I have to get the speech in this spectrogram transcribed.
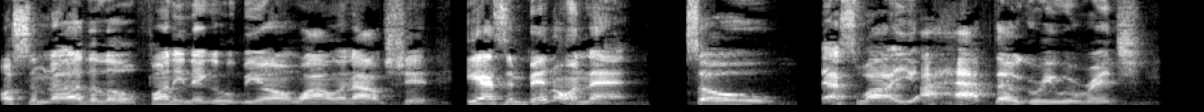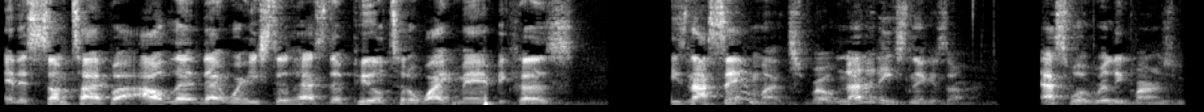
or some of the other little funny nigga who be on Wild and Out shit. He hasn't been on that. So that's why you, I have to agree with Rich and it's some type of outlet that where he still has to appeal to the white man because he's not saying much, bro. None of these niggas are. That's what really burns me.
